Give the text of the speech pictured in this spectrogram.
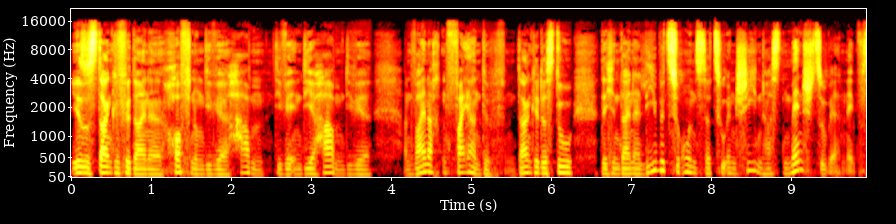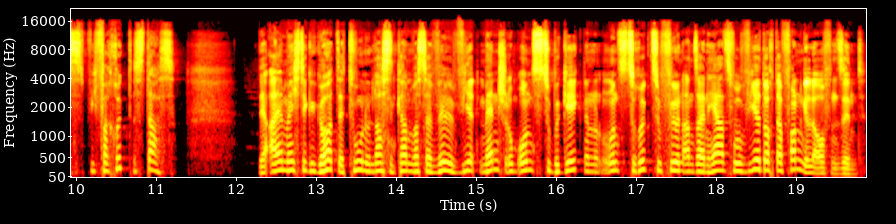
Jesus, danke für deine Hoffnung, die wir haben, die wir in dir haben, die wir an Weihnachten feiern dürfen. Danke, dass du dich in deiner Liebe zu uns dazu entschieden hast, Mensch zu werden. Ey, was, wie verrückt ist das? Der allmächtige Gott, der tun und lassen kann, was er will, wird Mensch, um uns zu begegnen und uns zurückzuführen an sein Herz, wo wir doch davongelaufen sind.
